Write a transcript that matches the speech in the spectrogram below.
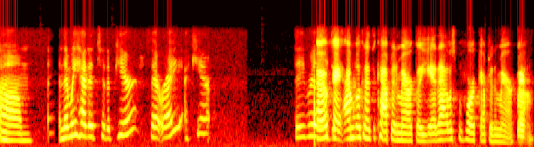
Um, and then we headed to the pier. Is that right? I can't. They really. okay, I'm looking at the Captain America. Yeah, that was before Captain America.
